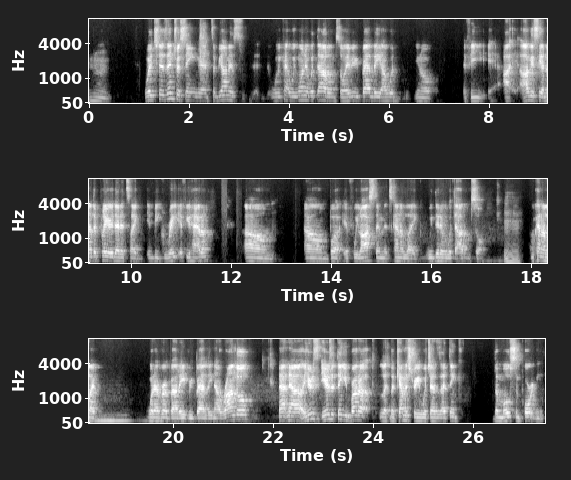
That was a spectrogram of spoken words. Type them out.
Mm-hmm. Which is interesting. Uh, to be honest, we can, we won it without him. So Avery Bradley, I would, you know, if he, I, obviously another player that it's like it'd be great if you had him. Um, um, but if we lost him, it's kind of like we did it without him. So mm-hmm. I'm kind of like whatever about Avery Bradley. Now Rondo, now now here's here's the thing you brought up the chemistry, which is I think the most important.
